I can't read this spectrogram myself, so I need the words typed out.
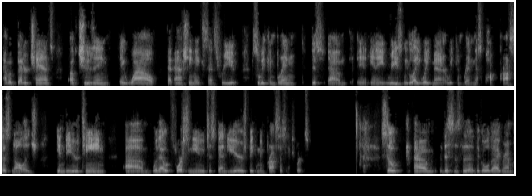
have a better chance of choosing a wow that actually makes sense for you. So we can bring this um, in, in, a reasonably lightweight manner, we can bring this process knowledge into your team um, without forcing you to spend years becoming process experts. So um, this is the, the goal diagram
